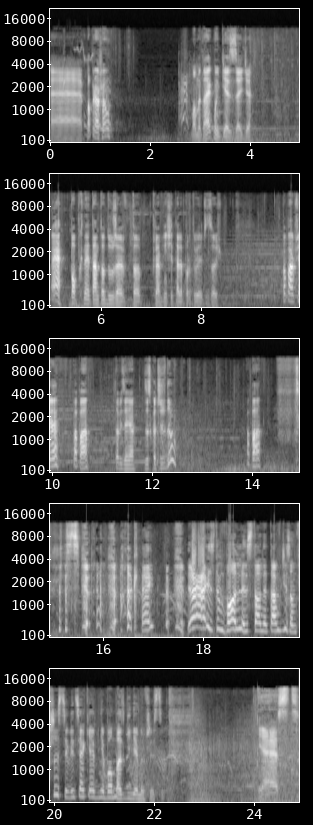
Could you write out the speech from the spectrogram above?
Eee, poproszę. Moment, a jak mój pies zejdzie? E, popchnę tamto duże, to pewnie się teleportuje czy coś. Papa się, papa. Do widzenia. Zeskoczysz w dół? Papa. Okej. Ja jestem wolny, stanę tam, gdzie są wszyscy, więc jak jebnie bomba, zginiemy wszyscy. Jest.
